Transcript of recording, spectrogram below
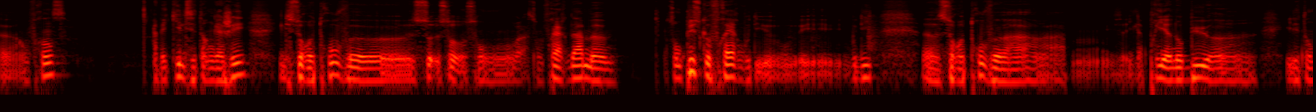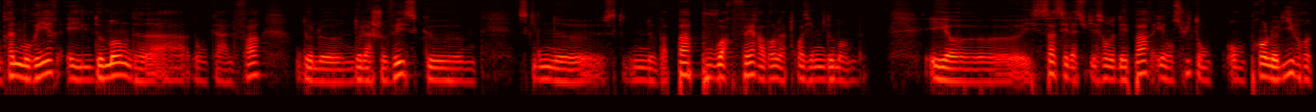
en France avec qui il s'est engagé, il se retrouve, son, son, frère d'âme son plus que frère, vous, dites, vous dites euh, se retrouve il a pris un obus, euh, il est en train de mourir et il demande à, donc à Alpha de, l'achever, ce qu'il ne va pas pouvoir faire avant la troisième demande. Et, euh, et ça, c'est la situation de départ. Et ensuite, on, prend le livre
